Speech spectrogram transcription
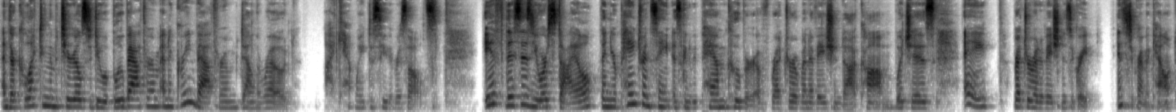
And they're collecting the materials to do a blue bathroom and a green bathroom down the road. I can't wait to see the results. If this is your style, then your patron saint is going to be Pam Kueber of retrorenovation.com, which is A, Retro Renovation is a great Instagram account,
